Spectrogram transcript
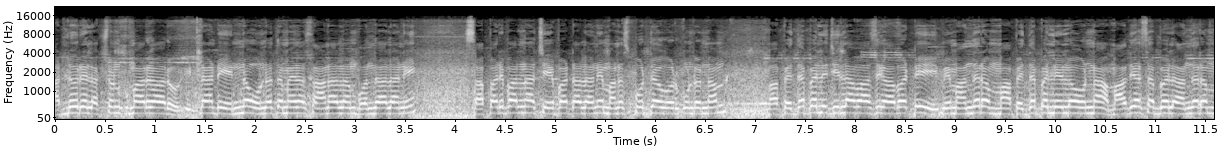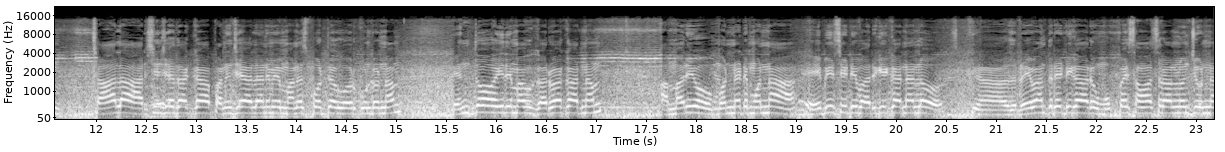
అడ్లూరి లక్ష్మణ్ కుమార్ గారు ఇట్లాంటి ఎన్నో ఉన్నతమైన స్థానాలను పొందాలని సపరిపాలన చేపట్టాలని మనస్ఫూర్తిగా కోరుకుంటున్నాం. మా పెద్దపల్లి జిల్లా వాసి కాబట్టి మేమందరం మా పెద్దపల్లిలో ఉన్న మాదిగ సభ్యులు అందరం చాలా హర్షించేదగ్గ పనిచేయాలని మేము మనస్ఫూర్తిగా కోరుకుంటున్నాం. ఎంతో ఇది మాకు గర్వకారణం. మరియు మొన్నటి మొన్న ఏబిసిడి వర్గీకరణలో రేవంత్ రెడ్డి గారు ముప్పై సంవత్సరాల నుంచి ఉన్న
